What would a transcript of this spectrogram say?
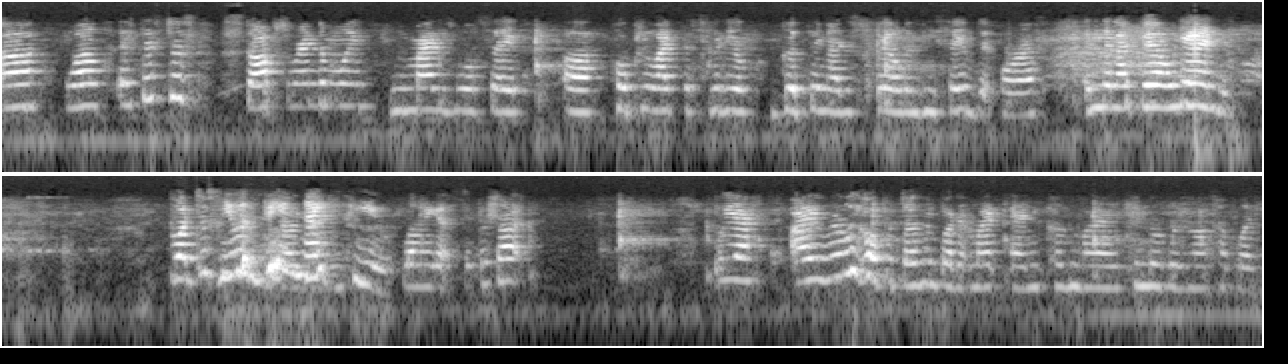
Uh, well, if this just stops randomly, we might as well say, uh, hope you like this video. Good thing I just failed and he saved it for us. And then I fail again. But just He was being nice to you. Let me get super shot. Well, yeah, I really hope it doesn't, but it might end because my Kindle does not have like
